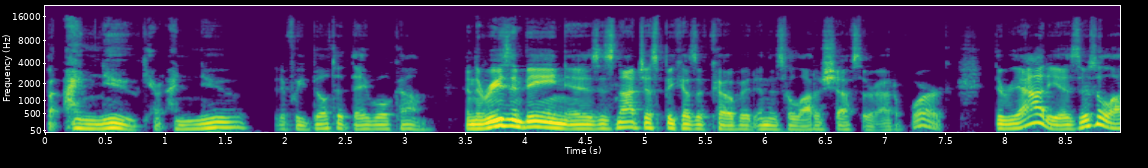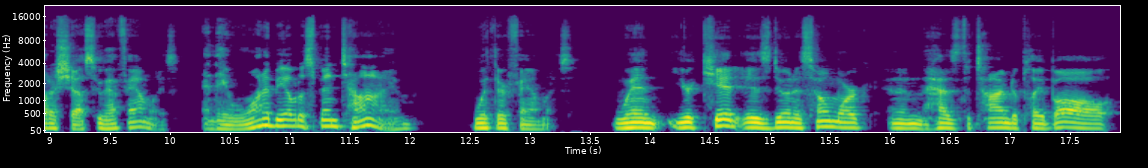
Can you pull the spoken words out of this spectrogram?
But I knew, I knew that if we built it, they will come. And the reason being is it's not just because of COVID and there's a lot of chefs that are out of work. The reality is there's a lot of chefs who have families and they want to be able to spend time with their families. When your kid is doing his homework and has the time to play ball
